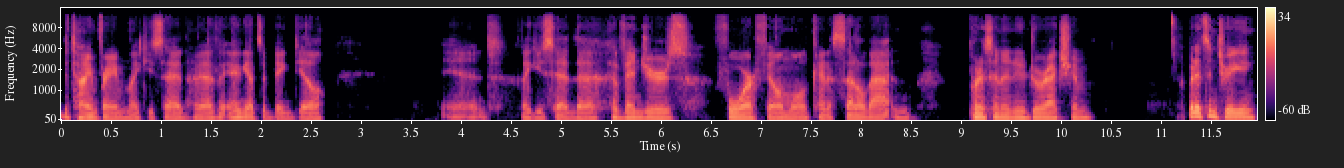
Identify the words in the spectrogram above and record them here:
the time frame, like you said. I, mean, I, think, I think that's a big deal. And like you said, the Avengers four film will kind of settle that and put us in a new direction. But it's intriguing.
